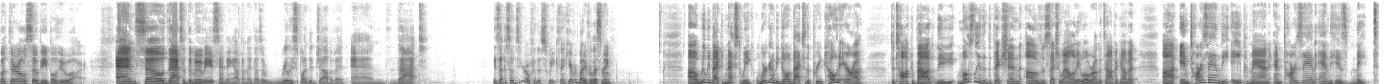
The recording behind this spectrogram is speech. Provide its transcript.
But there are also people who are. And so that's what the movie is sending up, and it does a really splendid job of it. And that is episode zero for this week. Thank you, everybody, for listening. Uh, we'll be back next week. We're going to be going back to the pre-code era to talk about the mostly the depiction of sexuality while we're on the topic of it uh, in Tarzan the Ape Man and Tarzan and His Mate,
